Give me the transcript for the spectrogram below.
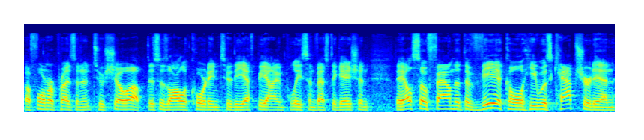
a former president, to show up. This is all according to the FBI and police investigation. They also found that the vehicle he was captured in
